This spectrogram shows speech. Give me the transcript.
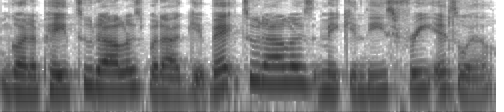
I'm going to pay $2, but I'll get back $2, making these free as well.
